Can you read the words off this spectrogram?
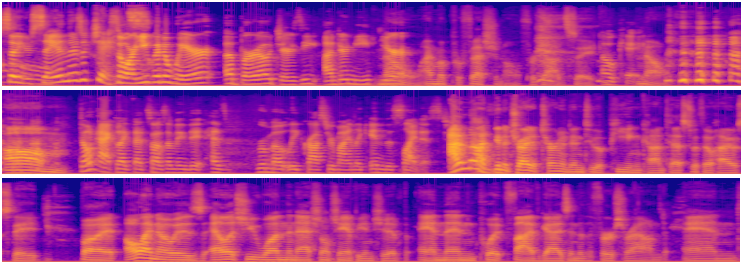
So you're saying there's a chance. So are you going to wear a Burrow jersey underneath no, your? I'm a professional for God's sake. Okay. No. Um. Don't act like that's not something that has remotely cross your mind, like in the slightest? I'm not gonna try to turn it into a peeing contest with Ohio State, but all I know is LSU won the national championship and then put five guys into the first round, and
